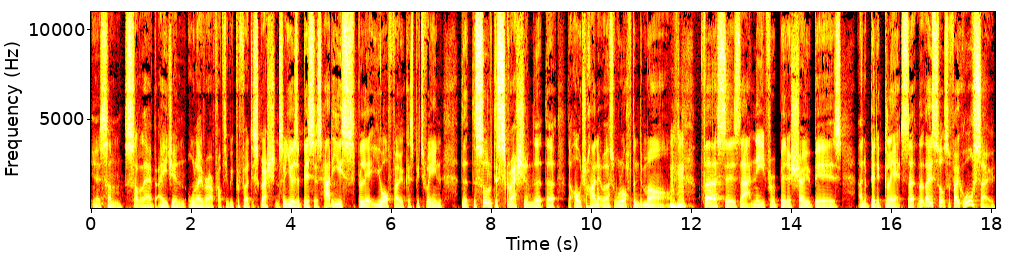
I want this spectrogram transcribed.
you know, some celeb agent all over our property. We prefer discretion. So you as a business, how do you split your focus between the, the sort of discretion that the, the ultra high net worths will often demand mm-hmm. versus that need for a bit of showbiz and a bit of glitz that, that those sorts of folk also,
